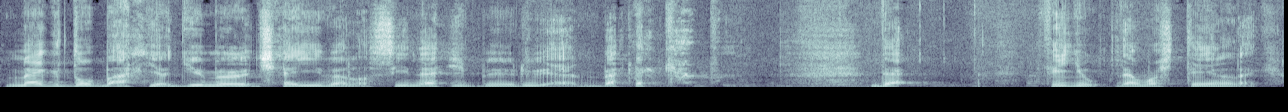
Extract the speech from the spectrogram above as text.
megdobálja gyümölcseivel a színesbőrű embereket. De figyelj, de most tényleg.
